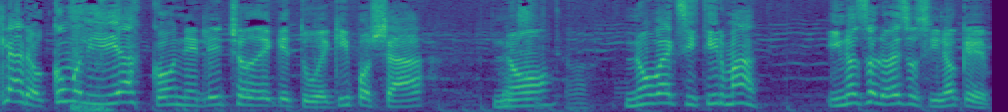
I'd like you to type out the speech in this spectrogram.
Claro, ¿cómo lidias con el hecho de que tu equipo ya no, no va a existir más? Y no solo eso, sino que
